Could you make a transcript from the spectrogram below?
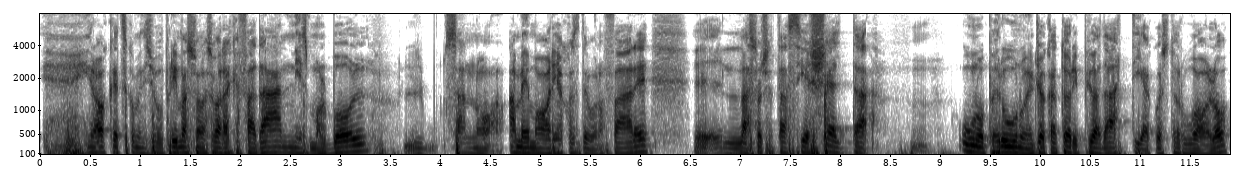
Eh, I Rockets, come dicevo prima, sono una squadra che fa da anni small ball, sanno a memoria cosa devono fare, eh, la società si è scelta mm, uno per uno i giocatori più adatti a questo ruolo,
